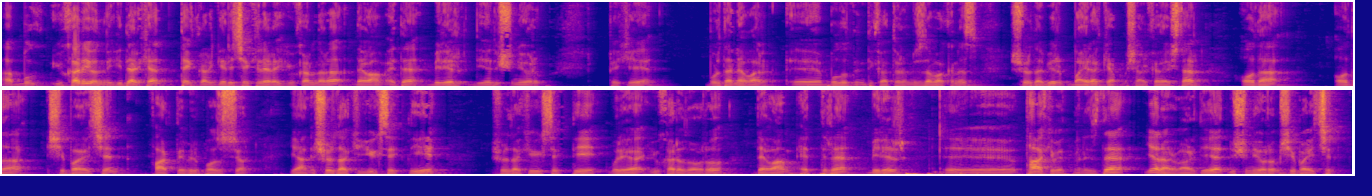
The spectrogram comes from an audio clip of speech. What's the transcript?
Ha, bu yukarı yönlü giderken tekrar geri çekilerek yukarılara devam edebilir diye düşünüyorum. Peki burada ne var? Ee, bulut indikatörümüzde bakınız. Şurada bir bayrak yapmış arkadaşlar. O da o da Shiba için farklı bir pozisyon. Yani şuradaki yüksekliği şuradaki yüksekliği buraya yukarı doğru devam ettirebilir. Ee, takip etmenizde yarar var diye düşünüyorum Shiba için.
